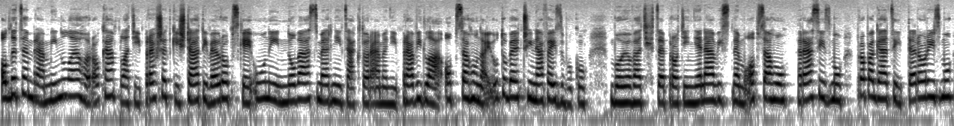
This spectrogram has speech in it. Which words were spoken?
Od decembra minulého roka platí pre všetky štáty v Európskej únii nová smernica, ktorá mení pravidlá obsahu na YouTube či na Facebooku. Bojovať chce proti nenávistnému obsahu, rasizmu, propagácii terorizmu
